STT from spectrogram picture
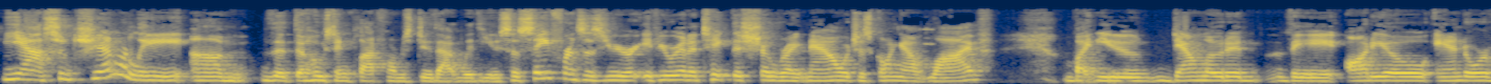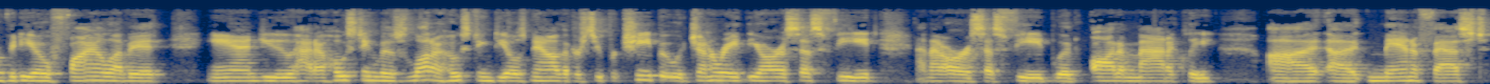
Yeah, so generally, um, the, the hosting platforms do that with you. So, say for instance, you're if you were going to take this show right now, which is going out live, but you downloaded the audio and or video file of it and you had a hosting there's a lot of hosting deals now that are super cheap it would generate the rss feed and that rss feed would automatically uh, uh, manifest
